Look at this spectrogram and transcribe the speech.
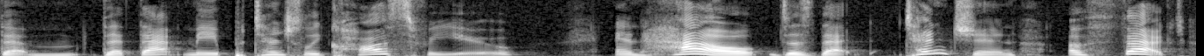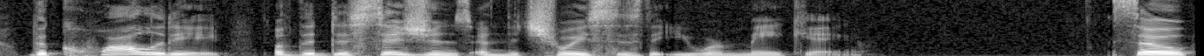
that that that may potentially cause for you and how does that tension affect the quality of the decisions and the choices that you are making? So,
